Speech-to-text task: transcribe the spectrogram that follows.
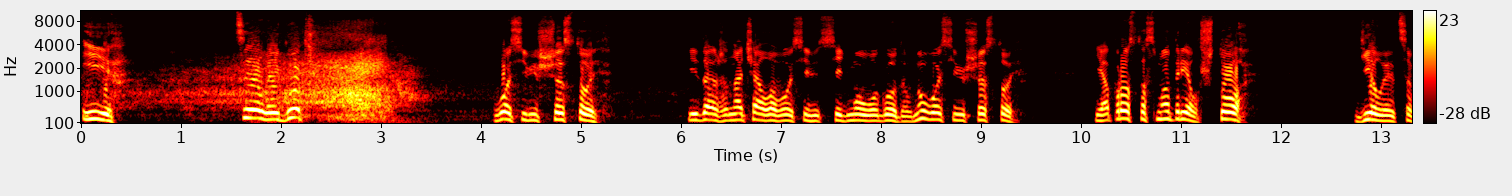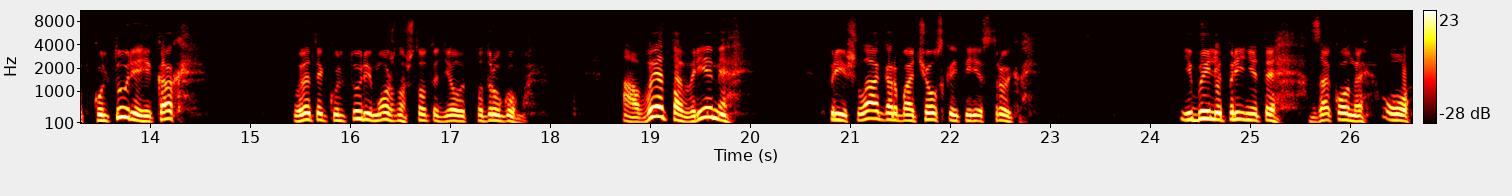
И целый год, 86 и даже начало 87 -го года, ну 86 я просто смотрел, что делается в культуре и как в этой культуре можно что-то делать по-другому. А в это время пришла Горбачевская перестройка. И были приняты законы о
